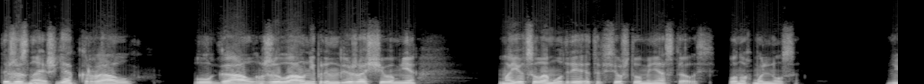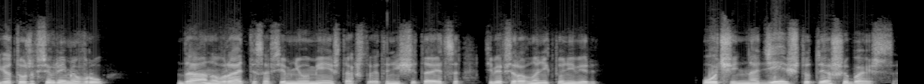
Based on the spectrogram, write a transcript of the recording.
Ты же знаешь, я крал, лгал, желал не принадлежащего мне. Мое целомудрие — это все, что у меня осталось. Он ухмыльнулся. Я тоже все время вру. Да, но врать ты совсем не умеешь, так что это не считается. Тебе все равно никто не верит. Очень надеюсь, что ты ошибаешься.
